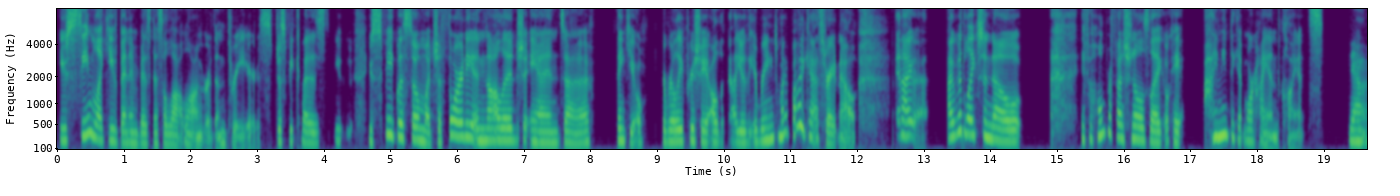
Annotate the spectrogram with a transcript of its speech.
you seem like you've been in business a lot longer than three years, just because you you speak with so much authority and knowledge. And uh, thank you. I really appreciate all the value that you're bringing to my podcast right now. And I I would like to know if a home professional is like, okay, I need to get more high end clients. Yeah.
